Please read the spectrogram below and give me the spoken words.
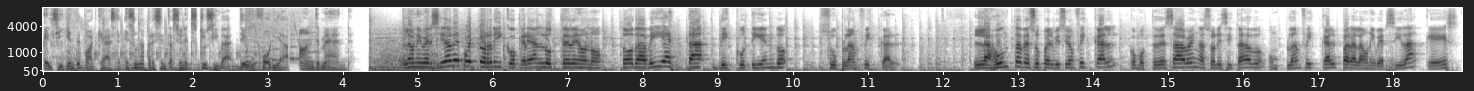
El siguiente podcast es una presentación exclusiva de Euforia On Demand. La Universidad de Puerto Rico, créanlo ustedes o no, todavía está discutiendo su plan fiscal. La Junta de Supervisión Fiscal, como ustedes saben, ha solicitado un plan fiscal para la universidad que es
